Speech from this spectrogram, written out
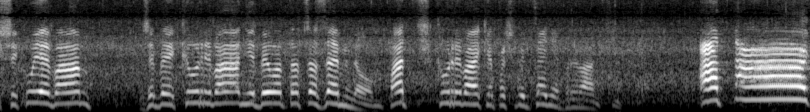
szykuję wam, żeby kurwa nie było to co ze mną. Patrz kurwa jakie poświęcenie brylanci. A tak!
